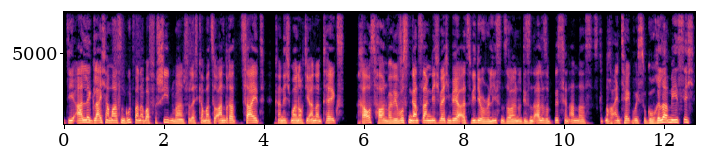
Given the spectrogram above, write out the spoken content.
die alle gleichermaßen gut waren, aber verschieden waren. Vielleicht kann man zu anderer Zeit, kann ich mal noch die anderen Takes raushauen, weil wir wussten ganz lange nicht, welchen wir als Video releasen sollen und die sind alle so ein bisschen anders. Es gibt noch einen Take, wo ich so Gorilla-mäßig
